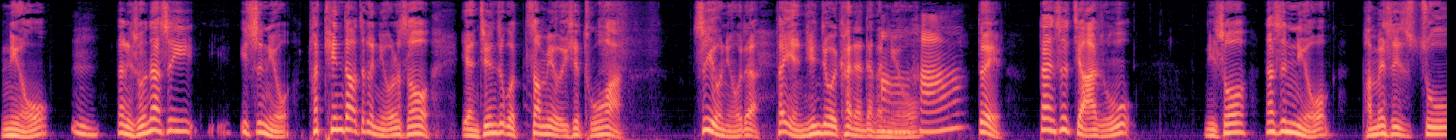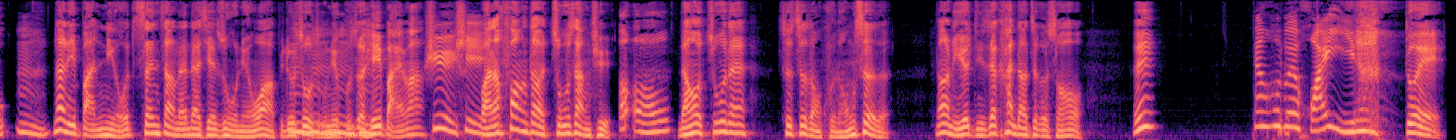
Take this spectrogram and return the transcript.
牛，嗯。那你说那是一一只牛，他听到这个牛的时候，眼睛如果上面有一些图画是有牛的，他眼睛就会看到那个牛。对，但是假如你说那是牛，旁边是一只猪，嗯。那你把牛身上的那些乳牛啊，比如说乳牛不是嗯嗯嗯。黑白吗？是是。把它放到猪上去，哦哦。然后猪呢是这种粉红色的，然后你你再看到这个时候，哎，但会不会怀疑呢？对，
